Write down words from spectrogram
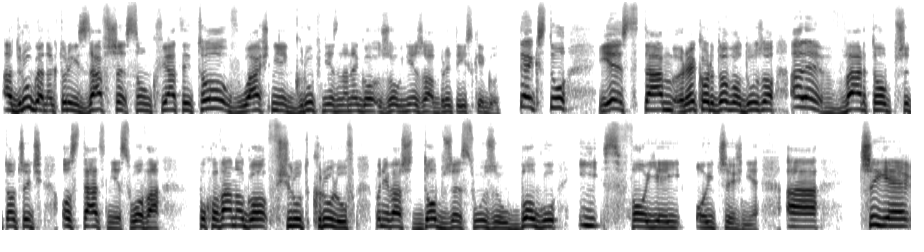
a druga, na której zawsze są kwiaty, to właśnie grób nieznanego żołnierza brytyjskiego tekstu. Jest tam rekordowo dużo, ale warto przytoczyć ostatnie słowa. Pochowano go wśród królów, ponieważ dobrze służył Bogu i swojej ojczyźnie. A czyje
